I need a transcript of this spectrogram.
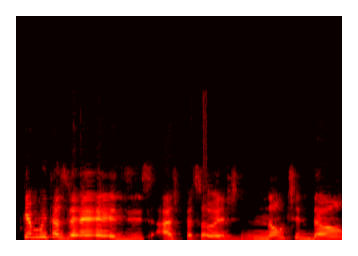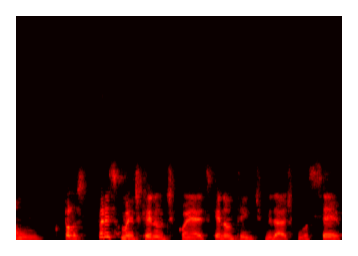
porque muitas vezes as pessoas não te dão principalmente quem não te conhece, quem não tem intimidade com você,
